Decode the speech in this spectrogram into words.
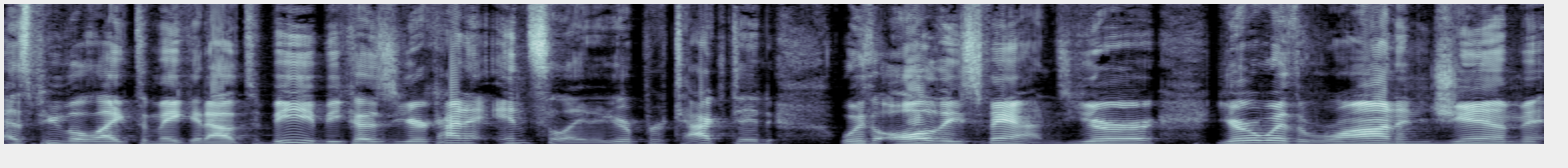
as people like to make it out to be because you're kind of insulated. You're protected with all these fans. You're you're with Ron and Jim, eh,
